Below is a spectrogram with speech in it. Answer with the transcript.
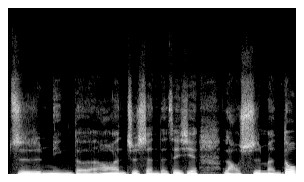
知名的，然后很资深的这些老师们都。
